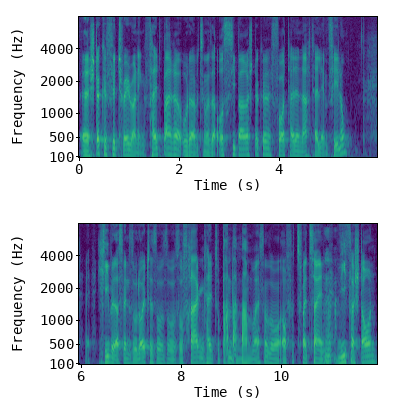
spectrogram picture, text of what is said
Äh, Stöcke für Trailrunning. Faltbare oder beziehungsweise ausziehbare Stöcke, Vorteile, Nachteile, Empfehlung. ich liebe das, wenn so Leute so, so, so Fragen halt so bam, bam, bam, weißt du, so auf zwei Zeilen. Ja. Wie verstauen,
